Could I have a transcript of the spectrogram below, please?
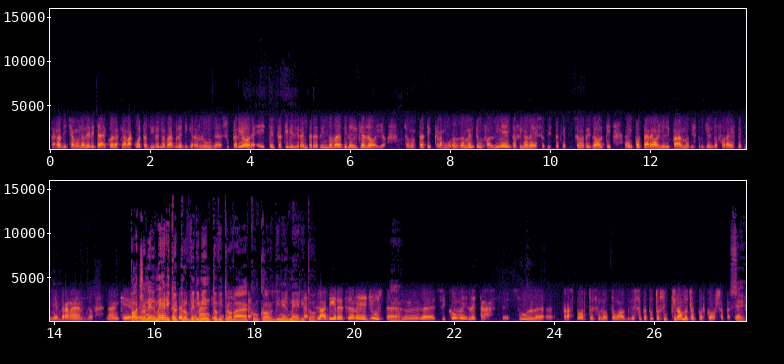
però diciamo la verità è quella che ha la quota di rinnovabile di gran lunga superiore e i tentativi di rendere rinnovabile il gasolio sono stati clamorosamente un fallimento fino adesso, visto che si sono risolti a importare olio di palma distruggendo foreste, quindi aggravando anche... Poggio, eh, nel merito il provvedimento vi trova concordi nel merito? Eh, La direzione è giusta, Eh. eh, siccome le tasse sul eh, trasporto e sull'automobile, soprattutto sul chilometro percorso, perché Sì.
